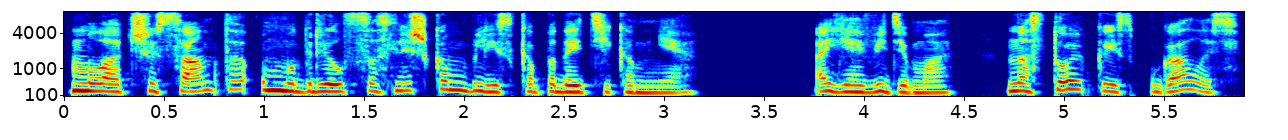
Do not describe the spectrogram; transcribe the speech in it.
младший Санта умудрился слишком близко подойти ко мне. А я, видимо, настолько испугалась,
